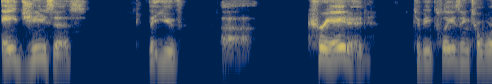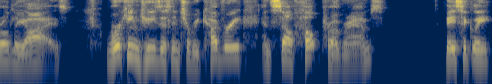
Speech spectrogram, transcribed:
a Jesus that you've uh, created to be pleasing to worldly eyes, working Jesus into recovery and self-help programs, basically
